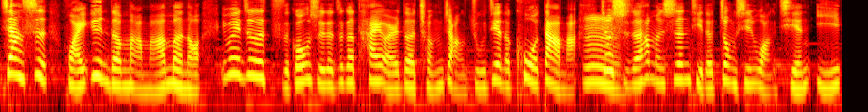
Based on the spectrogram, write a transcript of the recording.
像是怀孕的妈妈们哦，因为这个子宫随着这个胎儿的成长。逐渐的扩大嘛，就使得他们身体的重心往前移，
